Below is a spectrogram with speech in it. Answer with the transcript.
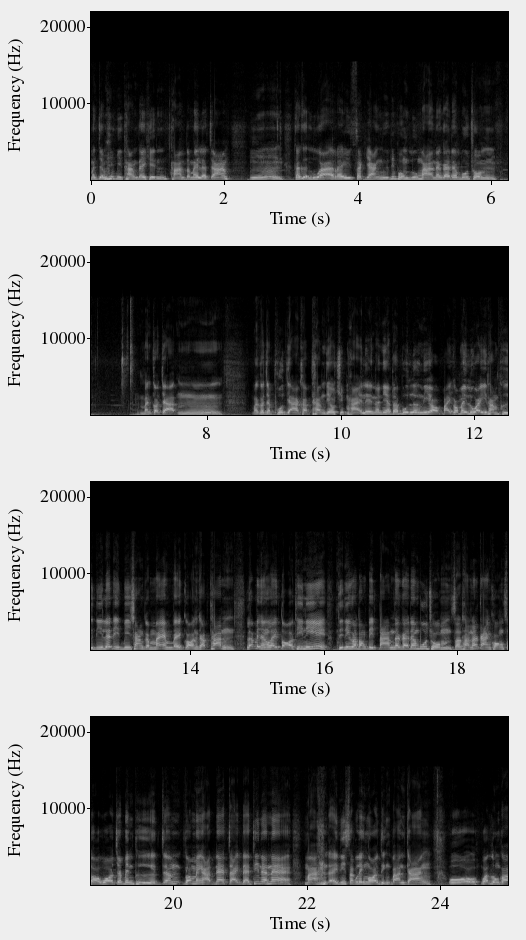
มันจะไม่มีทางได้เห็นถามทำไมล่ะจ๊ะอืมถ้าเกิดรู้ว่าอะไรสักอย่างหนึงที่ผมรู้มานะครับท่านผู้ชม มันก็จะ อืม มันก็จะพูดยากครับท่านเดี๋ยวชิบหายเลยนะเนี่ยถ้าพูดเรื่องนี้ออกไปก็ไม่รู้ว่าอีทำผือดีและดิดบีช่างกับแม่มไปก่อนครับท่าน แล้วเป็นอย่างไรต่อทีนี้ ทีนี้ก็ต้องติดตามนะครับท่านผู้ชม สถานการณ์ของสวจะเป็นผือนั้นก็ไม่อาจแน่ใจแต่ที่แน่ๆมาไอ้นี้สักเล็กน้อยถึงปานกลาง โอ้วัดลงก็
